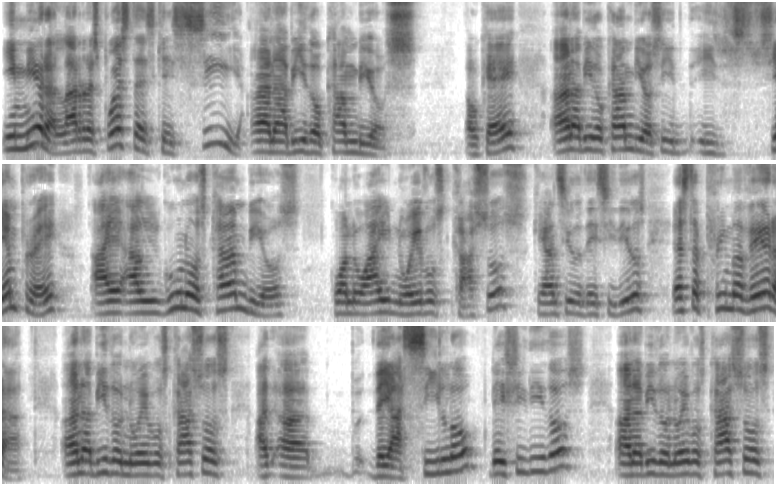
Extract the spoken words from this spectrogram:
Y mira, la respuesta es que sí han habido cambios. ¿Ok? Han habido cambios y, y siempre hay algunos cambios cuando hay nuevos casos que han sido decididos. Esta primavera han habido nuevos casos de asilo decididos, han habido nuevos casos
